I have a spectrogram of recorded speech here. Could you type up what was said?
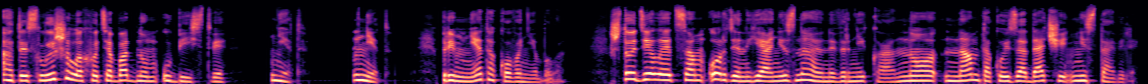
«А ты слышала хоть об одном убийстве?» «Нет. Нет. При мне такого не было. Что делает сам Орден, я не знаю наверняка, но нам такой задачи не ставили.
